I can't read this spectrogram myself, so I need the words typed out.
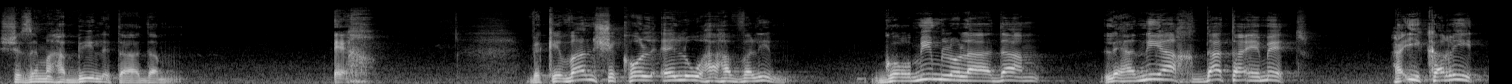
שזה מהביל את האדם. איך? וכיוון שכל אלו ההבלים גורמים לו לאדם להניח דת האמת העיקרית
